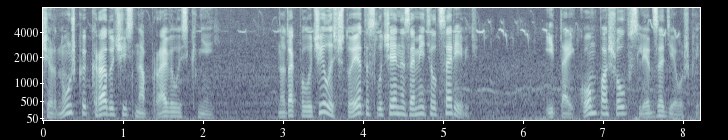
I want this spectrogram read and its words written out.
Чернушка, крадучись, направилась к ней. Но так получилось, что это случайно заметил царевич. И тайком пошел вслед за девушкой.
